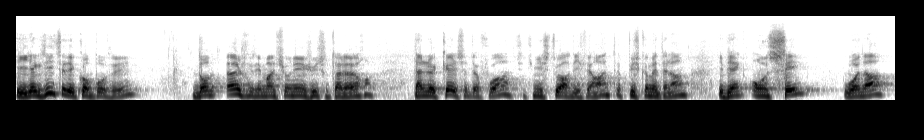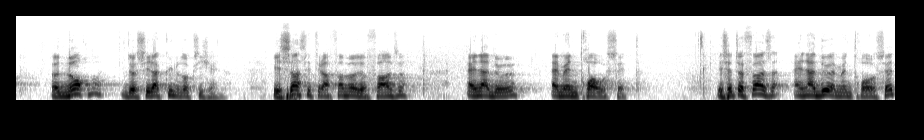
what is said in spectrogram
Il existe des composés, dont un je vous ai mentionné juste tout à l'heure, dans lequel cette fois, c'est une histoire différente, puisque maintenant, eh bien, on sait où on a un ordre de ces lacunes d'oxygène. Et ça, c'était la fameuse phase Na2, Mn3O7. Et cette phase Na2, Mn3O7,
